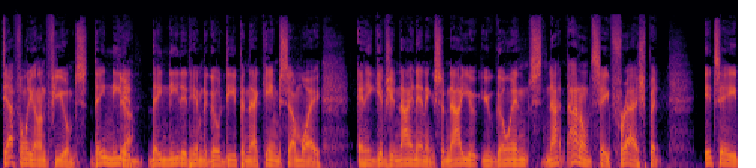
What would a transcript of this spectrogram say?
definitely on fumes. They needed Yeah. they needed him to go deep in that game some way, and he gives you nine innings. So now you you go in not I don't say fresh, but it's a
